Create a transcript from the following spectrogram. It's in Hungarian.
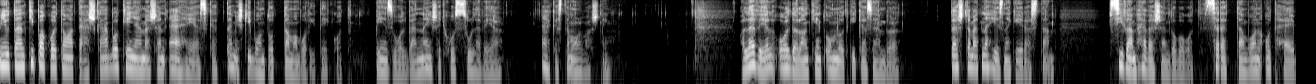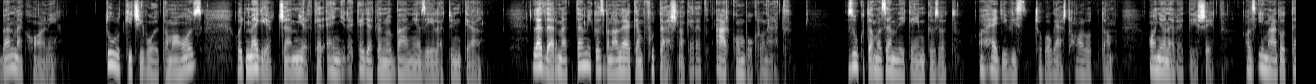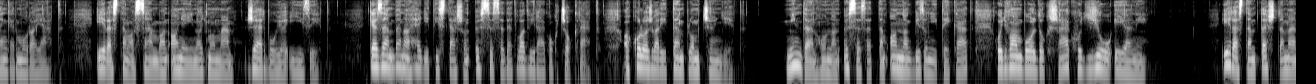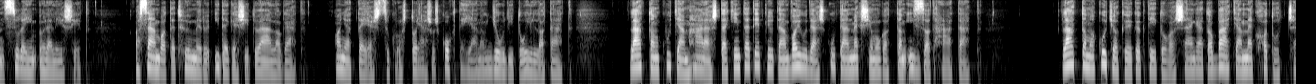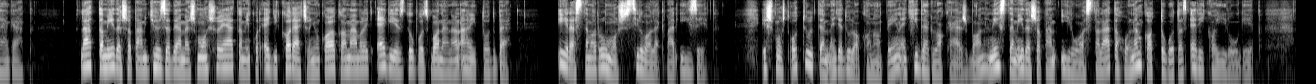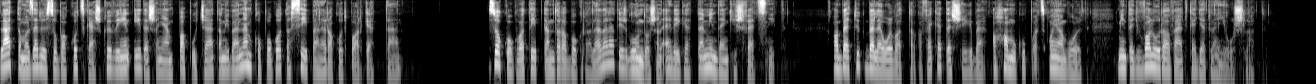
Miután kipakoltam a táskából, kényelmesen elhelyezkedtem, és kibontottam a borítékot. Pénz volt benne, és egy hosszú levél. Elkezdtem olvasni. A levél oldalanként omlott ki kezemből. Testemet nehéznek éreztem. Szívem hevesen dobogott. Szerettem volna ott helyben meghalni. Túl kicsi voltam ahhoz, hogy megértsem, miért kell ennyire kegyetlenül bánni az életünkkel. Ledermettem, miközben a lelkem futásnak ered árkombokron át. Zugtam az emlékeim között. A hegyi vízcsobogást hallottam, anya nevetését, az imádott tenger moraját. Éreztem a számban anyai nagymamám zserbója ízét. Kezemben a hegyi tisztáson összeszedett vadvirágok csokrát, a kolozsvári templom csöndjét. Mindenhonnan összeszedtem annak bizonyítékát, hogy van boldogság, hogy jó élni. Éreztem testemen szüleim ölelését, a számba tett hőmérő idegesítő állagát, anya teljes cukros tojásos koktéljának gyógyító illatát. Láttam kutyám hálás tekintetét, miután vajudás után megsimogattam izzadt hátát. Láttam a kutyakölykök tétovasságát, a bátyám meghatottságát. Láttam édesapám győzedelmes mosolyát, amikor egyik karácsonyunk alkalmával egy egész doboz banánnal állított be. Éreztem a romos szilvalekvár ízét. És most ott ültem egyedül a kanapén, egy hideg lakásban, néztem édesapám íróasztalát, ahol nem kattogott az Erika írógép. Láttam az előszoba kockás kövén édesanyám papucsát, amivel nem kopogott a szépen lerakott parkettán. Zokogva téptem darabokra a levelet, és gondosan elégettem minden kis fecnit. A betűk beleolvadtak a feketességbe, a hamukupac olyan volt, mint egy valóra vált kegyetlen jóslat.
